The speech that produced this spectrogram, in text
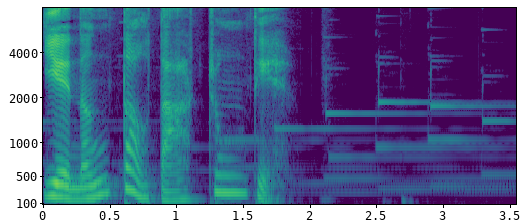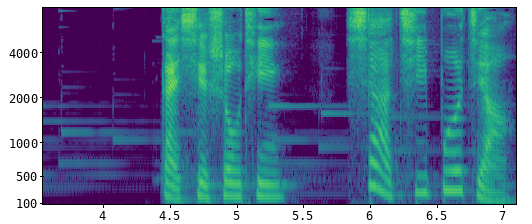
也能到达终点。感谢收听，下期播讲：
